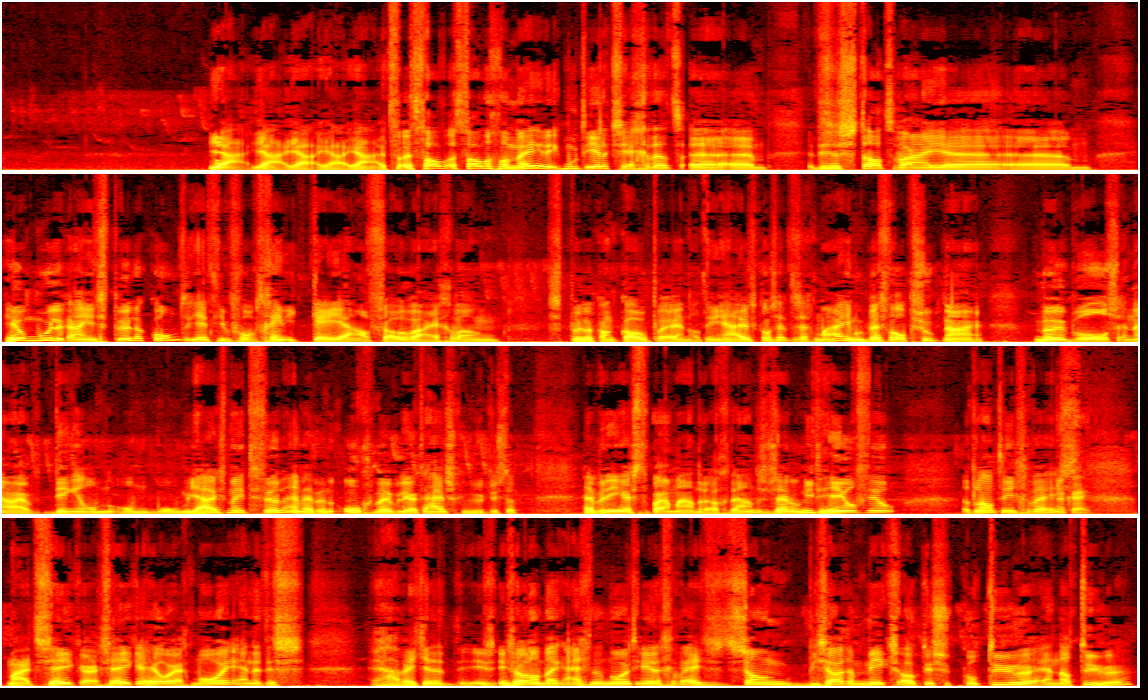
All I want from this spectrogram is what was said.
Ja, ja, ja, ja, ja. Het, het, valt, het valt nog wel mee. Ik moet eerlijk zeggen dat uh, um, het is een stad waar je um, heel moeilijk aan je spullen komt. Je hebt hier bijvoorbeeld geen Ikea of zo, waar je gewoon spullen kan kopen en dat in je huis kan zetten, zeg maar. Je moet best wel op zoek naar meubels en naar dingen om, om, om je huis mee te vullen. En we hebben een ongemeubileerd huis gehuurd, dus dat hebben we de eerste paar maanden wel gedaan. Dus we zijn nog niet heel veel het land in geweest. Okay. Maar het is zeker, zeker heel erg mooi. En het is, ja, weet je, in zo'n land ben ik eigenlijk nog nooit eerder geweest. Het is zo'n bizarre mix ook tussen cultuur en natuur.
